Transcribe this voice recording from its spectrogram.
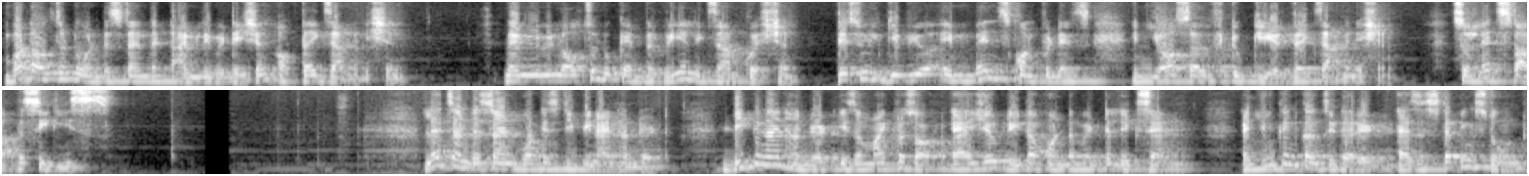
but also to understand the time limitation of the examination. Then we will also look at the real exam question. This will give you immense confidence in yourself to clear the examination. So let's start the series. Let's understand what is DP900. DP900 is a Microsoft Azure Data Fundamental exam and you can consider it as a stepping stone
